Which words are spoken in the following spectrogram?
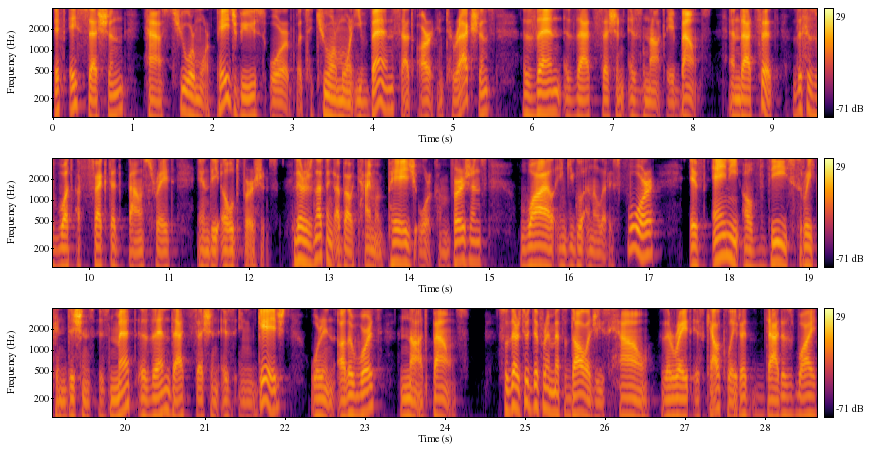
If a session has two or more page views, or let's say two or more events that are interactions, then that session is not a bounce. And that's it. This is what affected bounce rate in the old versions. There is nothing about time on page or conversions, while in Google Analytics 4, if any of these three conditions is met, then that session is engaged, or in other words, not bounce. So there are two different methodologies how the rate is calculated. That is why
